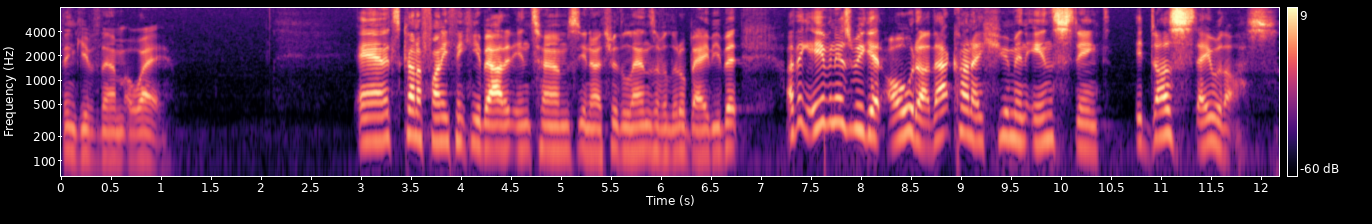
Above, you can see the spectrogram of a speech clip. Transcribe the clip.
than give them away. And it's kind of funny thinking about it in terms, you know, through the lens of a little baby. But I think even as we get older, that kind of human instinct, it does stay with us.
